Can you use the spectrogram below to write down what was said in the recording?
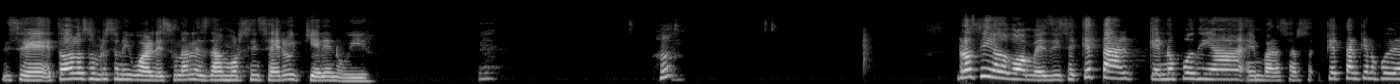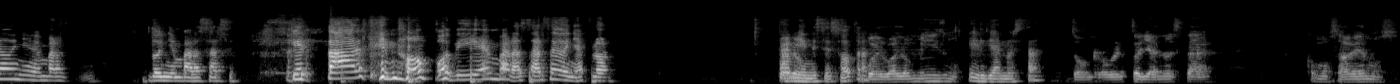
Dice, todos los hombres son iguales, una les da amor sincero y quieren huir. ¿Eh? ¿Ah? Rocío Gómez dice, ¿qué tal que no podía embarazarse? ¿Qué tal que no podía doña, embaraz- doña embarazarse? ¿Qué tal que no podía embarazarse doña Flor? Pero También esa es otra. Vuelvo a lo mismo. Él ya no está. Don Roberto ya no está, como sabemos.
